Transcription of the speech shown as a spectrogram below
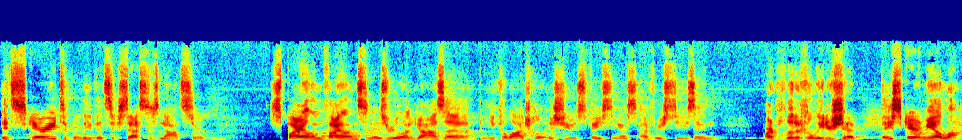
It's scary to believe that success is not certain. Spiraling violence in Israel and Gaza, the ecological issues facing us every season, our political leadership, they scare me a lot.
